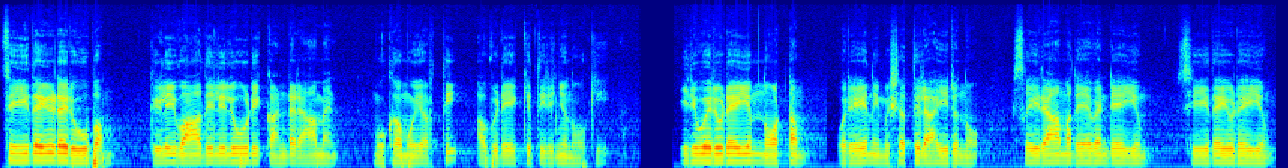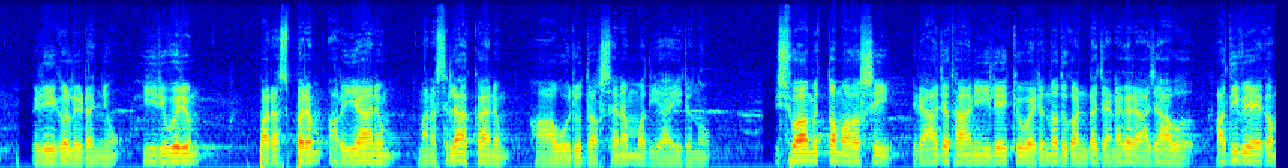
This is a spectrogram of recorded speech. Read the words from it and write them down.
സീതയുടെ രൂപം കിളിവാതിലിലൂടി കണ്ട രാമൻ മുഖമുയർത്തി അവിടേക്ക് തിരിഞ്ഞു നോക്കി. ഇരുവരുടെയും നോട്ടം ഒരേ നിമിഷത്തിലായിരുന്നു. ശ്രീരാമദേവന്റെയും സീതയുടെയും മിഴികളിടഞ്ഞു ഇരുവരും പരസ്പരം അറിയാനും മനസ്സിലാക്കാനും ആ ഒരു ദർശനം മതിയായിരുന്നു. വിശ്വാമിത്ര മഹർഷി രാജധാനിയിലേക്ക് വരുന്നത് കണ്ട ജനകരാജാവ് അതിവേഗം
